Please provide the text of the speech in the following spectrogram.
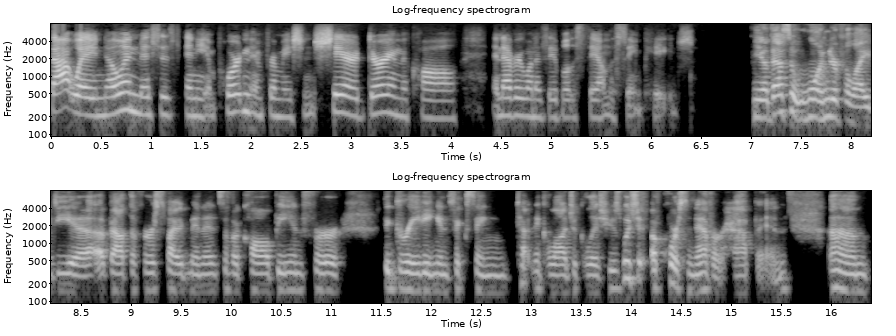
That way, no one misses any important information shared during the call and everyone is able to stay on the same page you know that's a wonderful idea about the first five minutes of a call being for the grading and fixing technological issues which of course never happen. Um,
